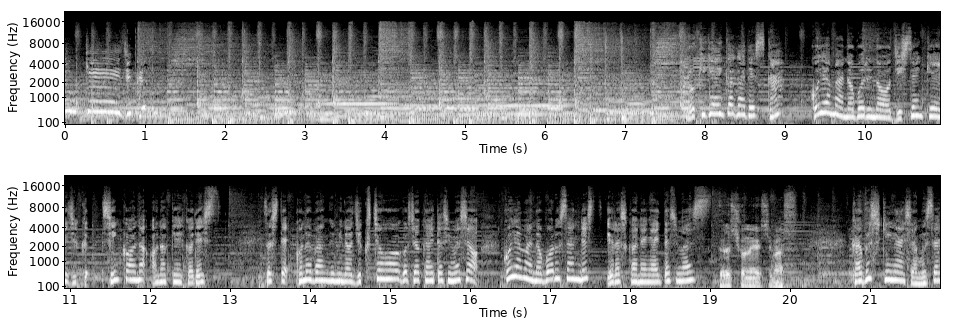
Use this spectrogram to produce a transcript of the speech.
践経営塾。ご機嫌いかがですか？小山昇の実践経営塾進行の小野恵子です。そしてこの番組の塾長をご紹介いたしましょう。小山昇さんです。よろしくお願いいたします。よろしくお願いします。株式会社武蔵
